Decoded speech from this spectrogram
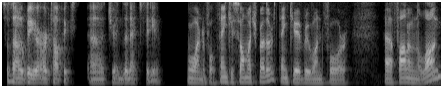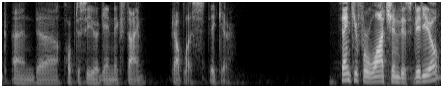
So that'll be our topic uh, during the next video. Wonderful. Thank you so much, brother. Thank you, everyone, for uh, following along and uh, hope to see you again next time. God bless. Take care. Thank you for watching this video.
